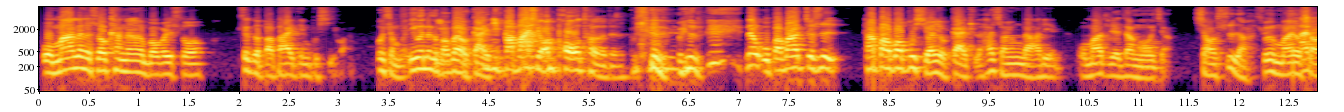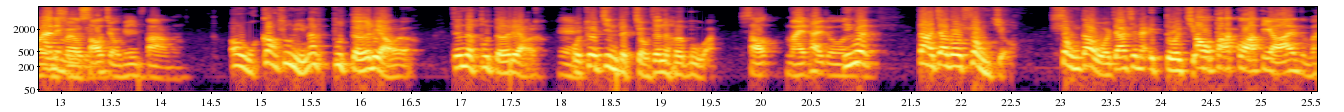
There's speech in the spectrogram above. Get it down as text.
我妈那个时候看到那个包包就说，这个爸爸一定不喜欢。为什么？因为那个包包有盖子你。爸爸喜欢 Porter 的，不是不是，那我爸爸就是他包包不喜欢有盖子的，他喜欢用拉链的。我妈直接这样跟我讲，小事啊，所以我妈有烧那你们有烧酒给你爸吗？哦，我告诉你，那不得了了，真的不得了了。嗯我最近的酒真的喝不完，少买太多了，因为大家都送酒，送到我家现在一堆酒。啊，我爸挂掉啊，你怎么？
